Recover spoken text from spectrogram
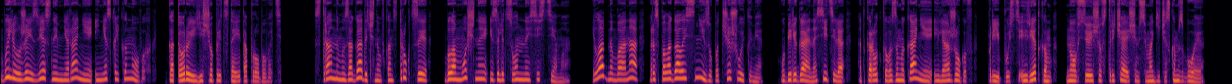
были уже известны мне ранее и несколько новых, которые еще предстоит опробовать. Странным и загадочным в конструкции была мощная изоляционная система. И ладно бы она располагалась снизу под чешуйками, уберегая носителя от короткого замыкания или ожогов при пусть и редком, но все еще встречающемся магическом сбое.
